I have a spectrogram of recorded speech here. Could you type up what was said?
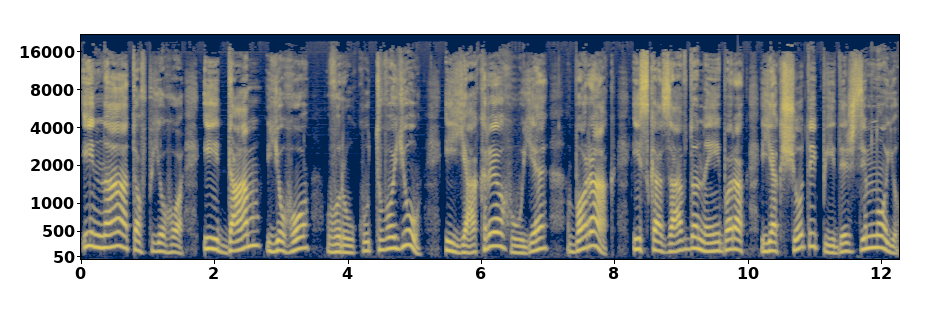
і натовп його, і дам його в руку твою. І як реагує барак, і сказав до неї барак: Якщо ти підеш зі мною,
